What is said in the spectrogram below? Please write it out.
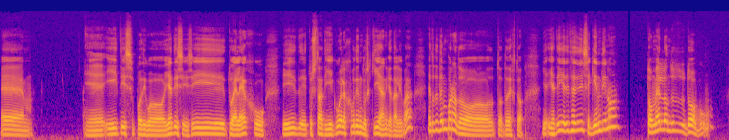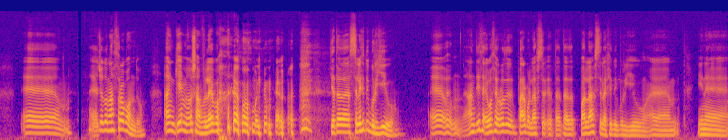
Ε, ε, ή της υποδηγογέτηση ή του ελέγχου ή του στρατηγικού ελέγχου από την Τουρκία κτλ. Ε, τότε δεν μπορώ να το, το, το δεχτώ. Για- γιατί, γιατί θα δει σε κίνδυνο το μέλλον του, του τόπου ε, ε, και των ανθρώπων του. Αν και με όσα βλέπω, έχω πολύ μέλλον. Για τα στελέχη του Υπουργείου. Ε, αντίθετα, εγώ θεωρώ ότι πάρα πολλά, στε- τα, τα, πολλά στελέχη του Υπουργείου ε, είναι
